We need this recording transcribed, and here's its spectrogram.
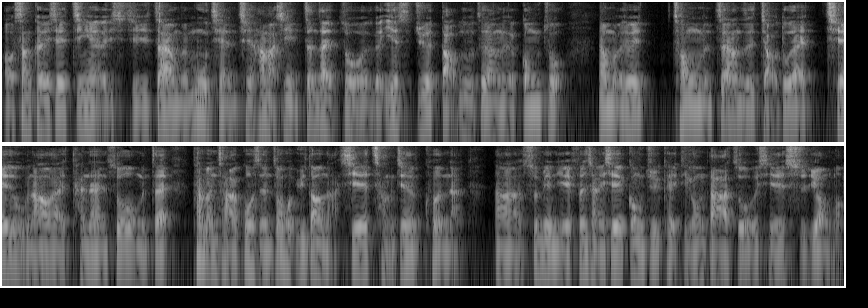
哦上课一些经验，以及在我们目前其实哈马星正在做这个 ESG 的导入这样的工作。那我们就会从我们这样子的角度来切入，然后来谈谈说我们在探盘查的过程中会遇到哪些常见的困难。那顺便也分享一些工具，可以提供大家做一些使用哦。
